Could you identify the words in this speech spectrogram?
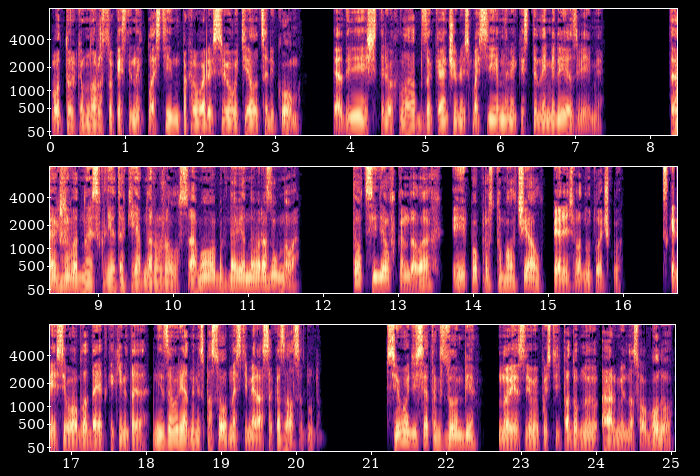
Вот только множество костяных пластин покрывали все его тело целиком, а две из четырех лап заканчивались массивными костяными лезвиями. Также в одной из клеток я обнаружил самого обыкновенного разумного. Тот сидел в кандалах и попросту молчал, пялись в одну точку. Скорее всего, обладает какими-то незаурядными способностями, раз оказался тут. Всего десяток зомби, но если выпустить подобную армию на свободу,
